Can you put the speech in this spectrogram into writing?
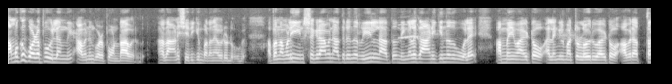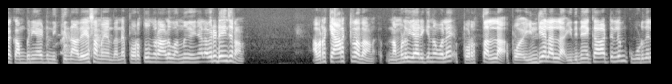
നമുക്ക് കുഴപ്പമില്ലെന്ന് അവനും കുഴപ്പം ഉണ്ടാവരുത്. അതാണ് ശരിക്കും പറഞ്ഞ ഒരു ഡോഗ്. അപ്പം നമ്മൾ ഈ ഇൻസ്റ്റഗ്രാമിനകത്തിരുന്ന് റീലിനകത്ത് നിങ്ങൾ കാണിക്കുന്നത് പോലെ അമ്മയുമായിട്ടോ അല്ലെങ്കിൽ മറ്റുള്ളവരുമായിട്ടോ അവരത്ര കമ്പനിയായിട്ട് നിൽക്കുന്ന അതേ സമയം തന്നെ പുറത്തുനിന്ന് ഒരാൾ വന്നു കഴിഞ്ഞാൽ അവർ ഡേഞ്ചറാണ് അവരുടെ ക്യാരക്ടർ അതാണ്. നമ്മൾ വിചാരിക്കുന്ന പോലെ പുറത്തല്ല ഇന്ത്യയിലല്ല. ഇതിനെക്കാട്ടിലും കൂടുതൽ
